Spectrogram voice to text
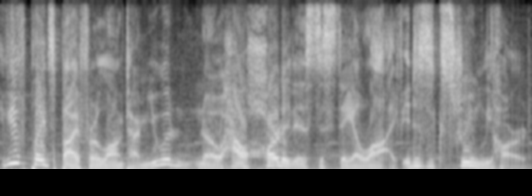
If you've played Spy for a long time, you would know how hard it is to stay alive. It is extremely hard.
